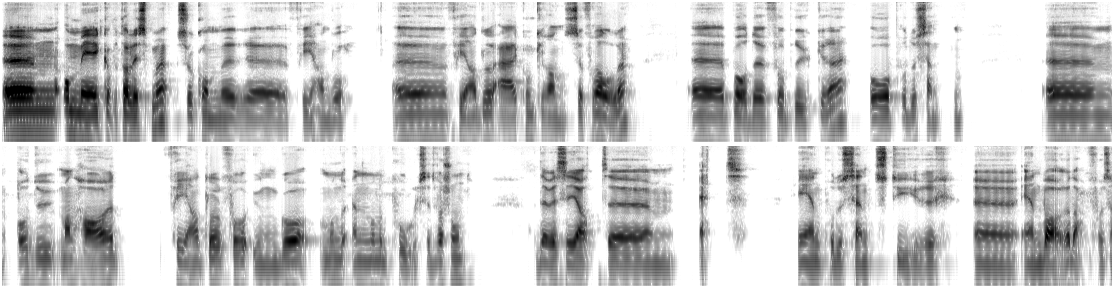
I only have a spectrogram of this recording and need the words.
Um, og med kapitalisme så kommer uh, frihandel. Uh, frihandel er konkurranse for alle, uh, både forbrukere og produsenten. Um, og du, man har frihandel for å unngå en monopolsituasjon. Dvs. Si at uh, ett, en produsent styrer eh, en vare, da, f.eks.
